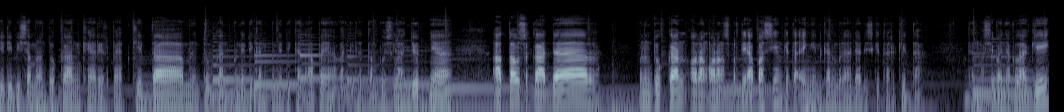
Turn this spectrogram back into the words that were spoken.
Jadi bisa menentukan career path kita, menentukan pendidikan-pendidikan apa yang akan kita tempuh selanjutnya, atau sekadar menentukan orang-orang seperti apa sih yang kita inginkan berada di sekitar kita. Dan masih banyak lagi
